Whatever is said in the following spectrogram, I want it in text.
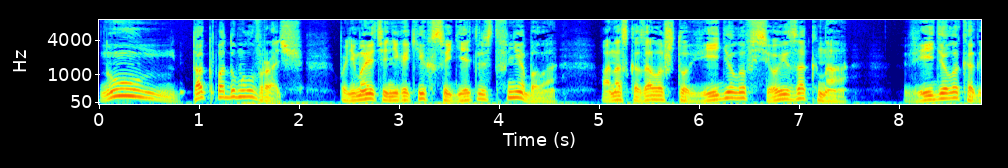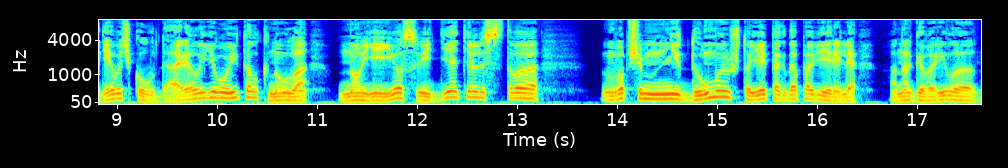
Ну, так подумал врач. Понимаете, никаких свидетельств не было. Она сказала, что видела все из окна. Видела, как девочка ударила его и толкнула, но ее свидетельство... В общем, не думаю, что ей тогда поверили. Она говорила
